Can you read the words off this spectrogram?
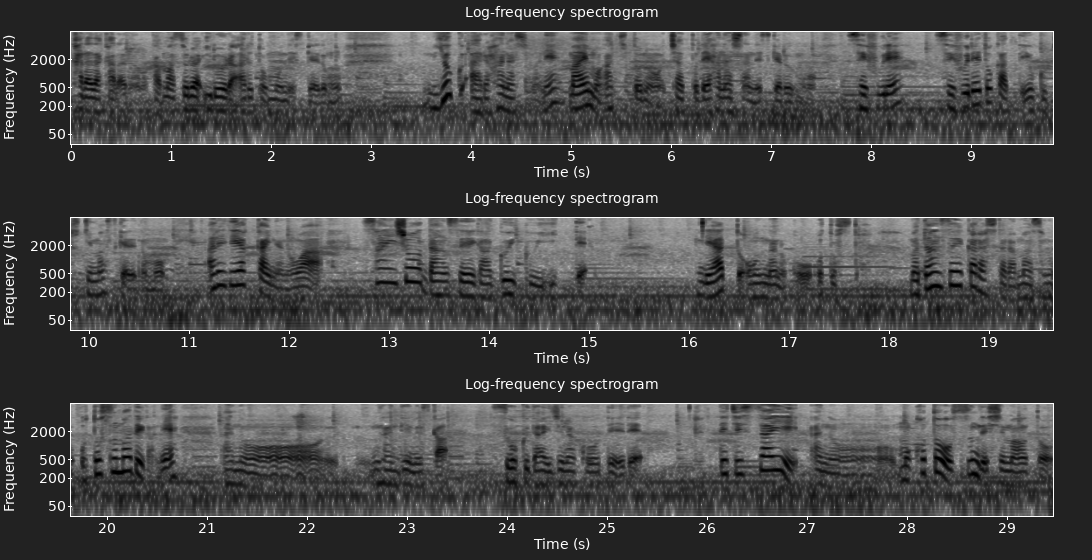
体からなのか、まあ、それはいろいろあると思うんですけれども。よくある話はね前も秋とのチャットで話したんですけれどもセフレセフレとかってよく聞きますけれどもあれで厄介なのは最初男性がグイグイ行ってでやっと女の子を落とすと、まあ、男性からしたらまあその落とすまでがねあのー何て言うんですかすごく大事な工程でで実際あのもうことを済んでしまうと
